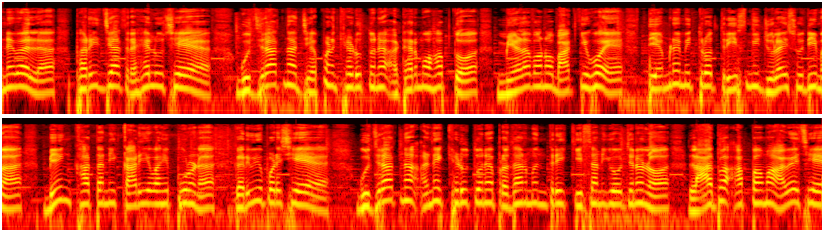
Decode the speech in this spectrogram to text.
એનેવલ ફરજિયાત રહેલું છે. ગુજરાતના જે પણ ખેડૂતોને અઢારમો હપ્તો મેળવવાનો બાકી હોય, તેમણે મિત્રો ત્રીસમી જુલાઈ સુધીમાં બેંક ખાતાની કાર્યવાહી પૂર્ણ કરવી પડશે. ગુજરાતના અનેક ખેડૂતોને પ્રધાનમંત્રી કિસાન યોજનાનો લાભ આપવામાં આવે છે.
